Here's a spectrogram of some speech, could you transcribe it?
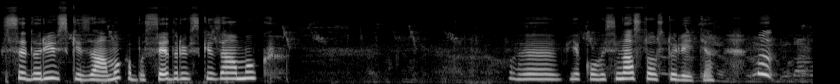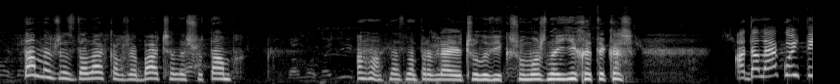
Сидорівський замок або Сидорівський замок е, якого 17 століття. Ну, там ми вже здалека вже бачили, що там. Ага, нас направляє чоловік, що можна їхати, каже. А далеко йти?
